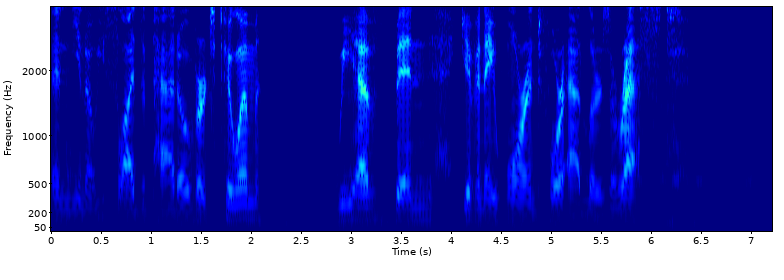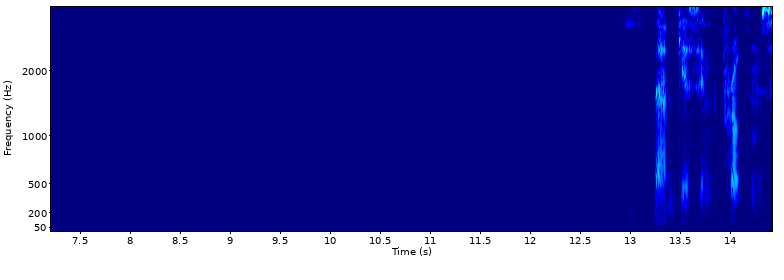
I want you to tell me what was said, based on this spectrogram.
and you know, he slides a pad over to him, we have been given a warrant for Adler's arrest. I'm guessing the problem's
